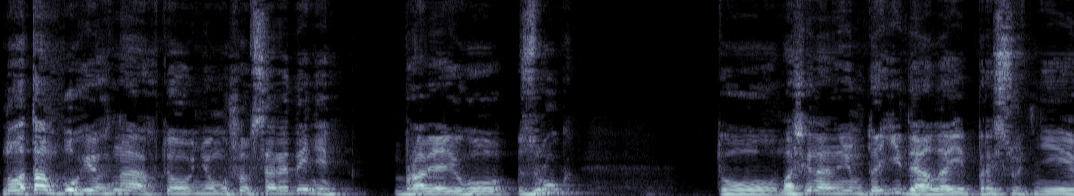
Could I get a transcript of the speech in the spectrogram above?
Ну а там Бог його зна, хто в ньому що всередині, брав я його з рук то машина на ньому доїде, але присутні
